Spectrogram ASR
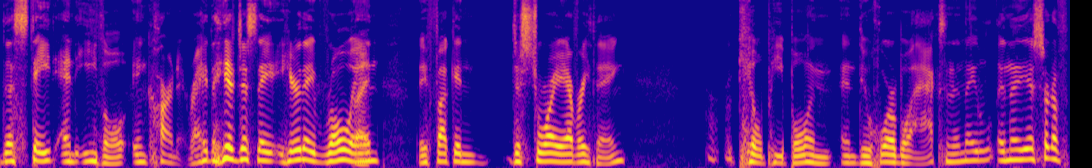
the state and evil incarnate, right? They just they here they roll Right. in, they fucking destroy everything, kill people and and do horrible acts, and then they and they just sort of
